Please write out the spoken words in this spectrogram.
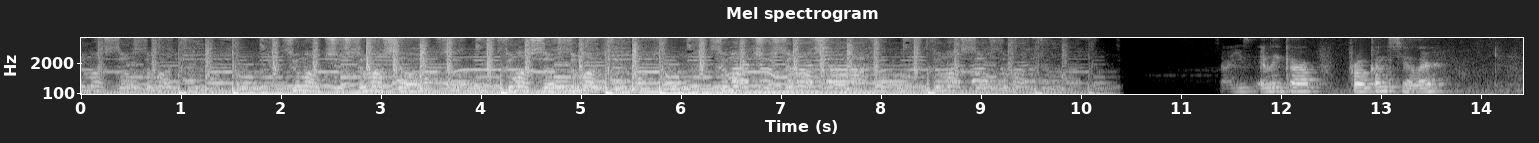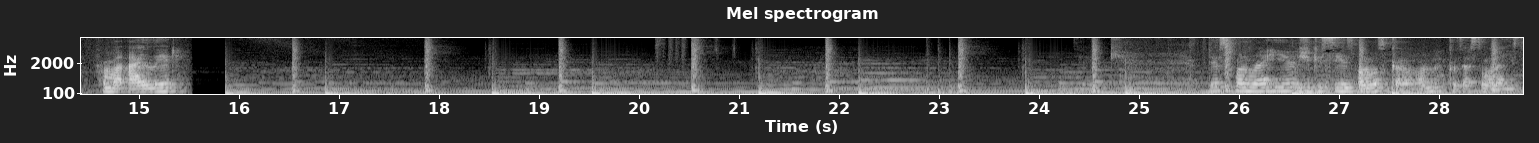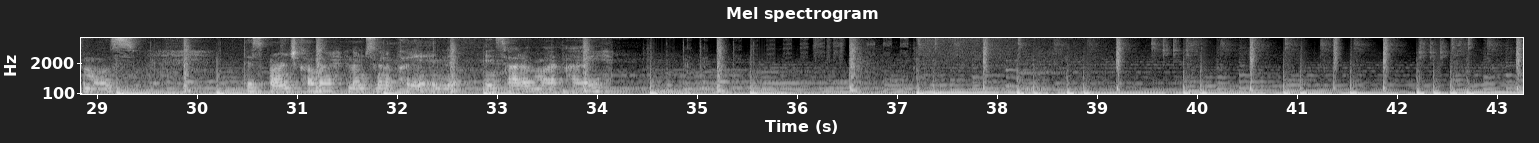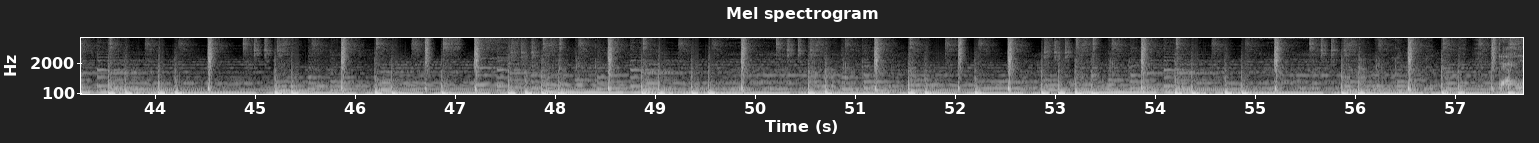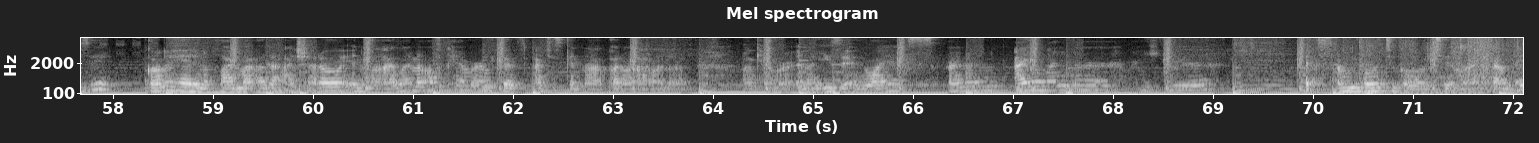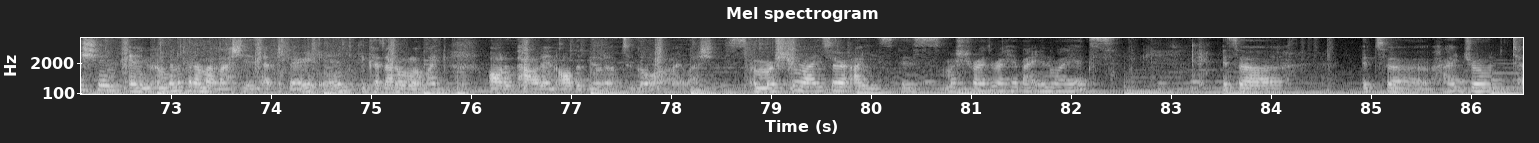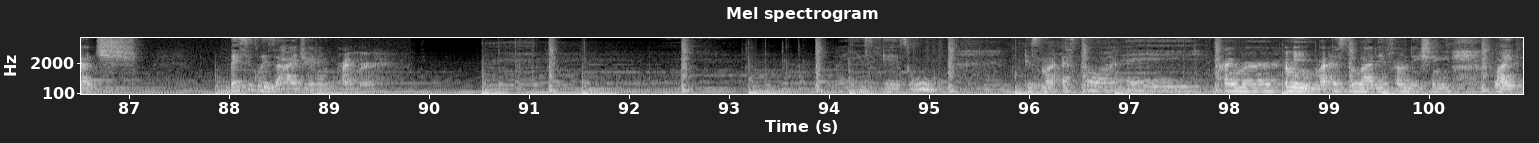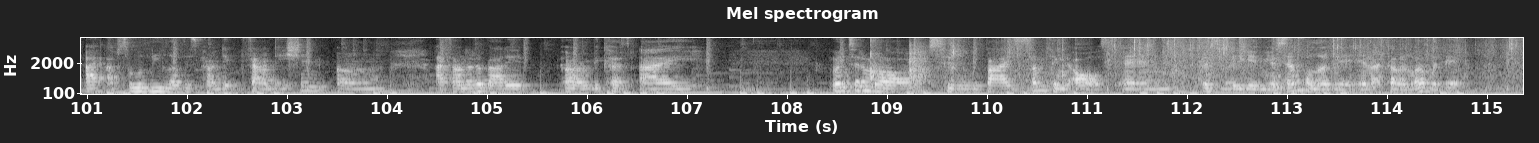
Too much sauce, too much. Too much juice, too much sauce. Too much sauce, too much juice. Too much juice, too much sauce. Too much sauce, too much juice. I use LA Pro Concealer for my eyelid. Take This one right here, as you can see, is almost gone because that's the one I use the most. This orange color, and I'm just gonna put it in the inside of my eye. that is it. Gone ahead and applied my other eyeshadow and my eyeliner off camera because I just cannot put on eyeliner on camera. And I use it NYX eyeliner, eyeliner right here. Next, I'm going to go on to my foundation and I'm gonna put on my lashes at the very end because I don't want like all the powder and all the buildup to go on my lashes. A moisturizer, I use this moisturizer right here by NYX. It's a, it's a Hydra Touch basically it's a hydrating primer. I use is ooh, it's my Estee primer. I mean my Estee foundation. Like I absolutely love this foundation. Um, I found out about it um, because I went to the mall to buy something else and this lady gave me a sample of it and I fell in love with it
